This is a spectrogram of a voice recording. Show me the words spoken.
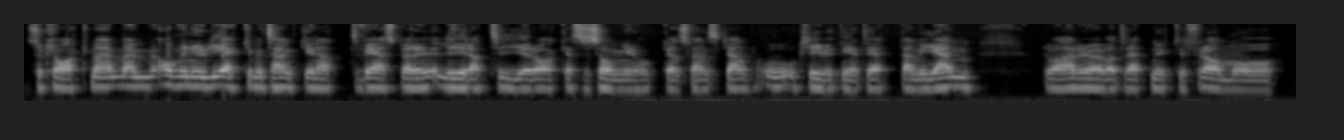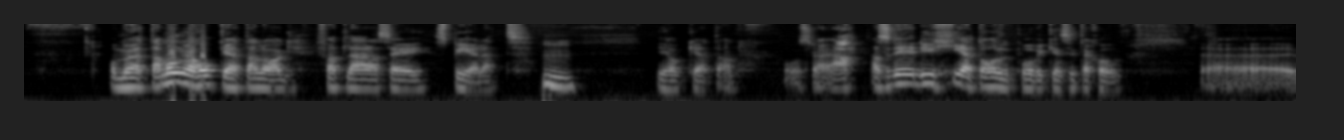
Såklart, men, men om vi nu leker med tanken att Väsby har lirat tio raka säsonger i Hockeyallsvenskan och, och klivit ner till ettan igen. Då hade det varit rätt nyttigt för dem att, att möta många Hockeyettan-lag för att lära sig spelet mm. i Hockeyettan. Och sådär. Ja, alltså det, det är ju helt och hållet på vilken situation. Uh,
